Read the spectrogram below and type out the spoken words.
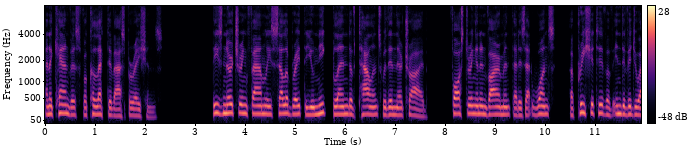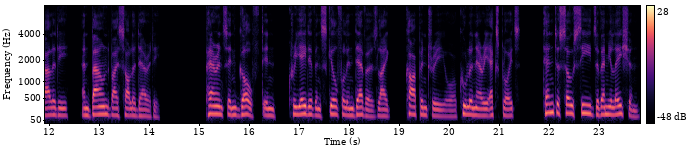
and a canvas for collective aspirations. These nurturing families celebrate the unique blend of talents within their tribe, fostering an environment that is at once appreciative of individuality and bound by solidarity. Parents engulfed in creative and skillful endeavors like carpentry or culinary exploits tend to sow seeds of emulation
